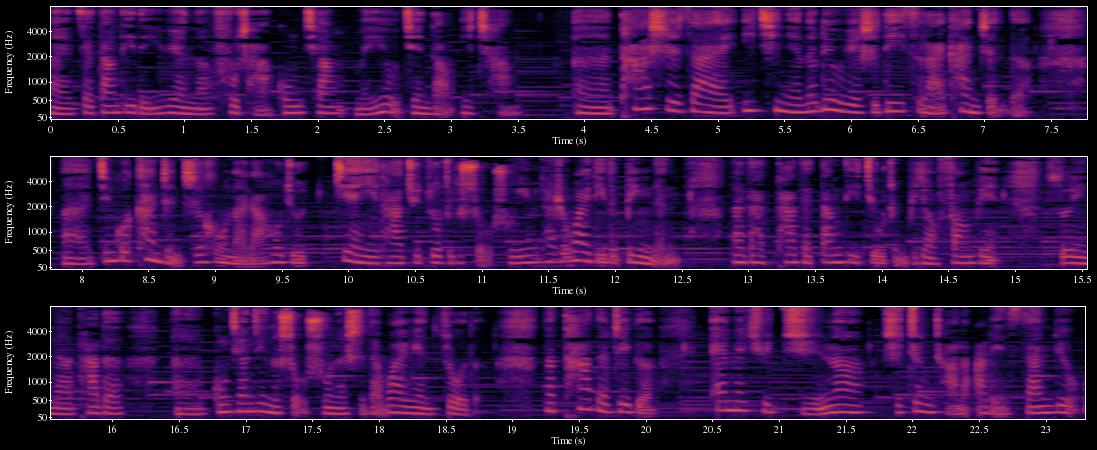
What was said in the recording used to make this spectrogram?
嗯，在当地的医院呢复查宫腔，没有见到异常。嗯，他是在一七年的六月是第一次来看诊的，呃，经过看诊之后呢，然后就建议他去做这个手术，因为他是外地的病人，那他他在当地就诊比较方便，所以呢，他的呃宫腔镜的手术呢是在外院做的。那他的这个 MH 值呢是正常的二点三六，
